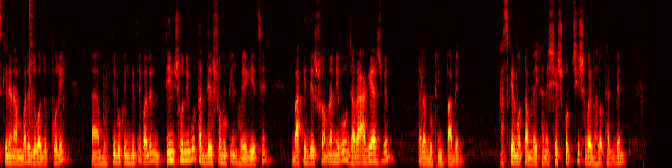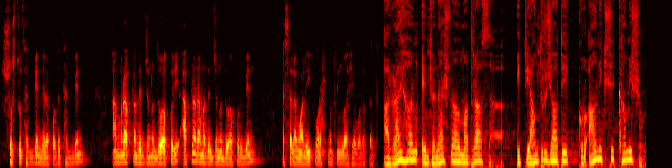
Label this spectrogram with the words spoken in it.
স্ক্রিনে নাম্বারে যোগাযোগ করে ভর্তি বুকিং দিতে পারেন। তিনশো নিব, তার দেড়শো বুকিং হয়ে গিয়েছে। বাকি দেড়শো আমরা নেব, যারা আগে আসবেন তারা বুকিং পাবেন। আজকের মতো আমরা এখানে শেষ করছি। সবাই ভালো থাকবেন, সুস্থ থাকবেন, নিরাপদে থাকবেন। আমরা আপনাদের জন্য দোয়া করি, আপনারা আমাদের জন্য দোয়া করবেন। আসসালামু আলাইকুম রহমতুল্লাহ বরকাত আর রায়হান ইন্টারন্যাশনাল মাদ্রাসা, একটি আন্তর্জাতিক কোরআনিক শিক্ষা মিশন।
